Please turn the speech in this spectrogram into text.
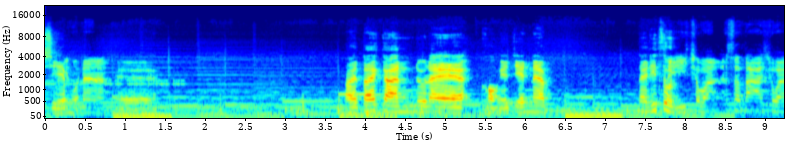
เชฟมีหัวหน้า เออภายใต้การดูแลของเอเจนต์นะครับ ในที่สุดสีชวะสตาร์ชวะ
